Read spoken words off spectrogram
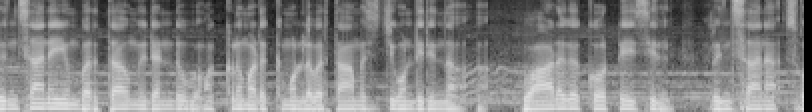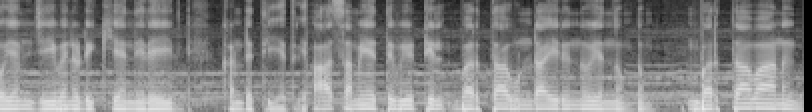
റിൻസാനയും ഭർത്താവും രണ്ടു മക്കളും അടക്കമുള്ളവർ താമസിച്ചു കൊണ്ടിരുന്ന വാടക കോട്ടേഴ്സിൽ റിൻസാന സ്വയം ജീവനൊടുക്കിയ നിലയിൽ കണ്ടെത്തിയത്. ആ സമയത്ത് വീട്ടിൽ ഭർത്താവ് ഉണ്ടായിരുന്നു എന്നും ഭർത്താവാണ്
